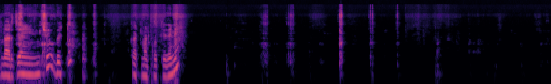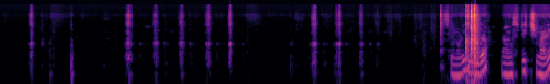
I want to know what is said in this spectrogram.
ಒಂದು ಅರ್ಧ ಇಂಚು ಬಿಟ್ಟು ಕಟ್ ಮಾಡ್ಕೊತಿದ್ದೀನಿ. ಸೊ ನೋಡಿ ಈಗ ನಾನು ಸ್ಟಿಚ್ ಮಾಡಿ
